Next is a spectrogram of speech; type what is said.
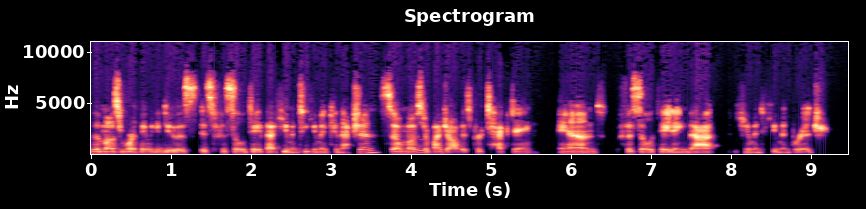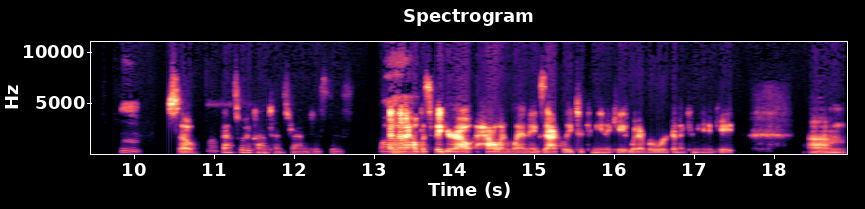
the most important thing we can do is is facilitate that human to human connection so most mm-hmm. of my mm-hmm. job is protecting and facilitating that human to human bridge mm. so that's what a content strategist is wow. and then i help us figure out how and when exactly to communicate whatever we're going to communicate um,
